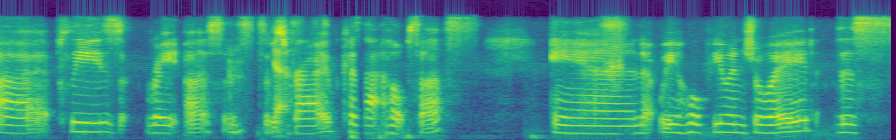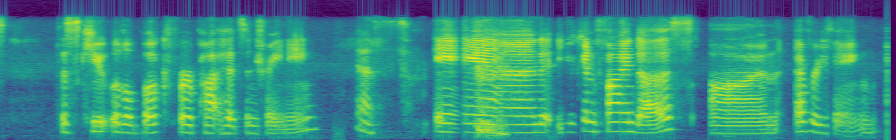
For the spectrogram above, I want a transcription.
uh, please rate us and subscribe because that helps us. And we hope you enjoyed this this cute little book for potheads in training. Yes. And you can find us on everything.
